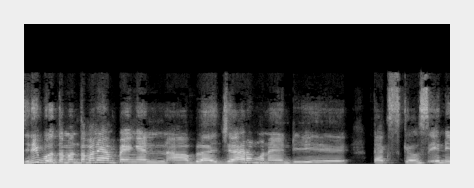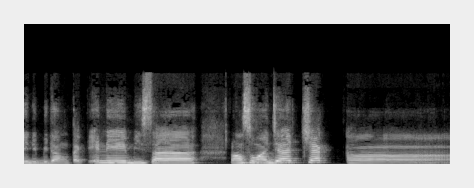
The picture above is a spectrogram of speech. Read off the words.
Jadi buat teman-teman yang pengen eh, belajar mengenai di tech skills ini, di bidang tech ini, bisa langsung aja cek eh,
